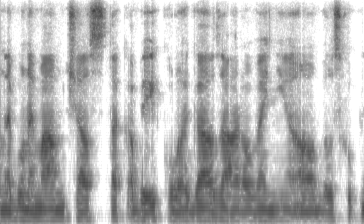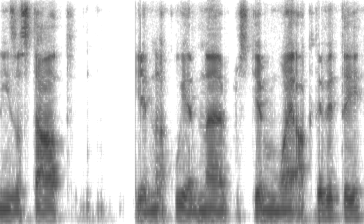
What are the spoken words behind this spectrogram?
nebo nemám čas, tak aby i kolega zároveň byl schopný zastát jedna ku jedné prostě moje aktivity.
